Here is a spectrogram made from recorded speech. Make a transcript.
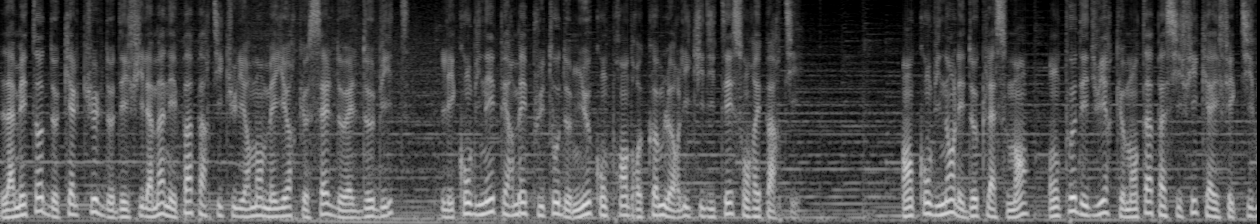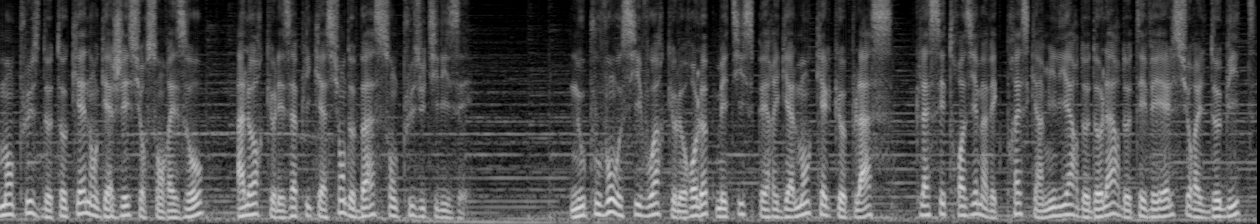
La méthode de calcul de Defilama n'est pas particulièrement meilleure que celle de L2Bit, les combinés permet plutôt de mieux comprendre comme leurs liquidités sont réparties. En combinant les deux classements, on peut déduire que Manta Pacific a effectivement plus de tokens engagés sur son réseau, alors que les applications de base sont plus utilisées. Nous pouvons aussi voir que le roll-up Métis perd également quelques places, classé troisième avec presque un milliard de dollars de TVL sur L2Bit,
